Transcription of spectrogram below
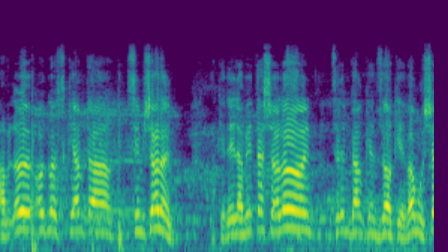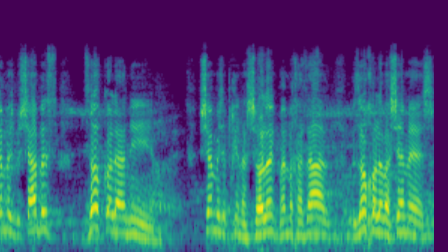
אבל לא, עוד לא קיימת שים שלום. כדי להביא את השלום צריכים גם כן צדקה. ואמרו שמש בשבת זוקו לעניים. שמש זה שולם, מה בחז"ל? וזוכו לו בשמש.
